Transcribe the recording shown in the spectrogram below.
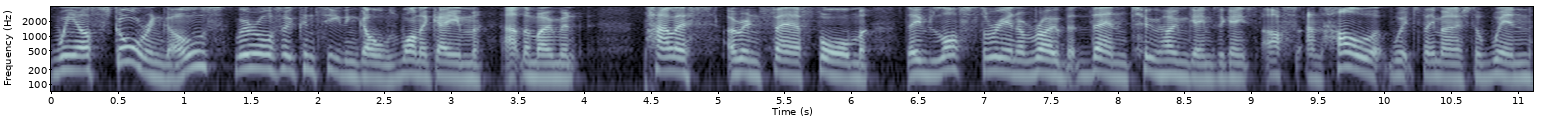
We are scoring goals, we're also conceding goals, one a game at the moment. Palace are in fair form. They've lost three in a row, but then two home games against us and Hull, which they managed to win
